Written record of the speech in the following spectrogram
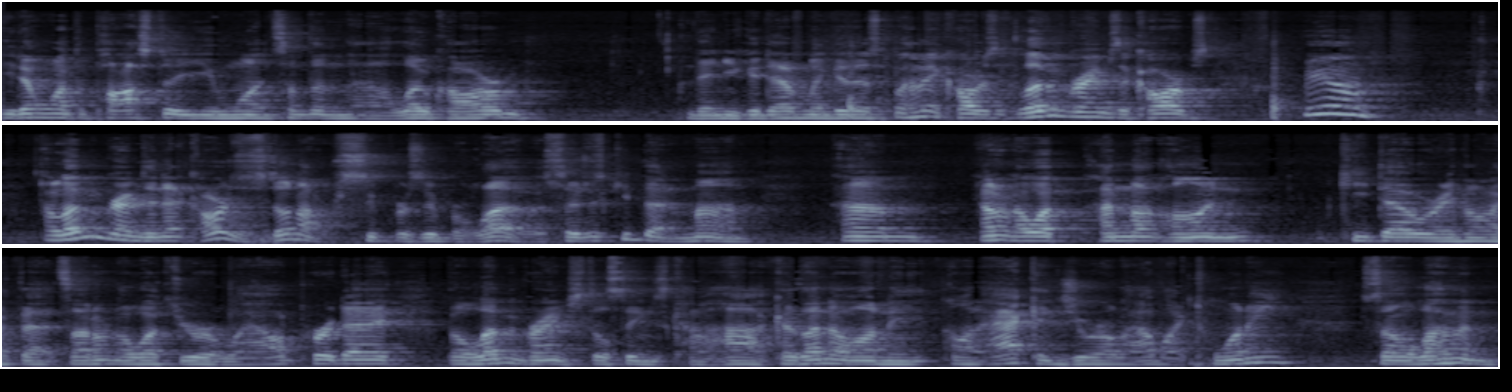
you don't want the pasta, you want something uh, low carb, then you could definitely get this. But how many carbs? 11 grams of carbs. You know, 11 grams of net carbs is still not super, super low. So just keep that in mind. Um, I don't know what, I'm not on keto or anything like that, so I don't know what you're allowed per day, but 11 grams still seems kind of high because I know on the on Atkins you were allowed like 20, so 11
